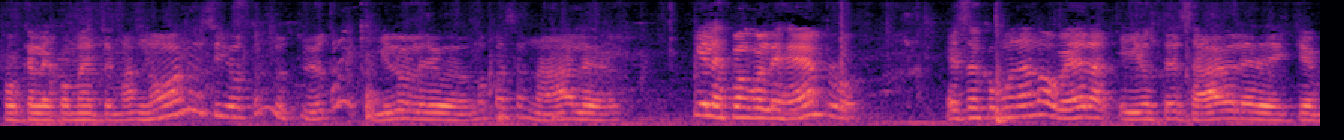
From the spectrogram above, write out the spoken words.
porque le comente más. No, no, si yo, estoy- yo, yo tranquilo, le digo, no pasa nada. le digo. y les pongo el ejemplo. Eso es como una novela y usted sabe le, de que,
